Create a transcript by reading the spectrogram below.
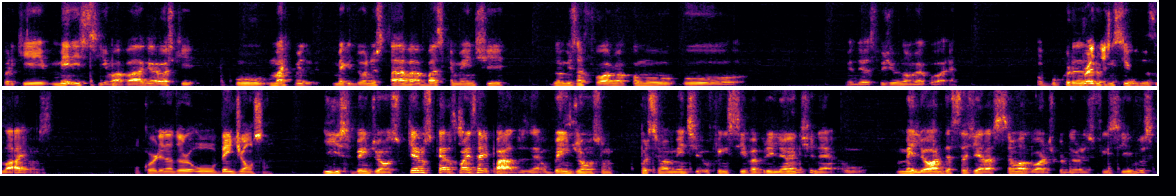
porque merecia uma vaga. Eu acho que o Mike McDonald estava basicamente da mesma forma como o. Meu Deus, fugiu o nome agora. O, o coordenador ofensivo dos Lions. O coordenador, o Ben Johnson. Isso, Ben Johnson, que eram os caras mais hypados, né? O Ben Johnson, proximamente ofensiva brilhante, né? O melhor dessa geração agora de coordenadores ofensivos,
